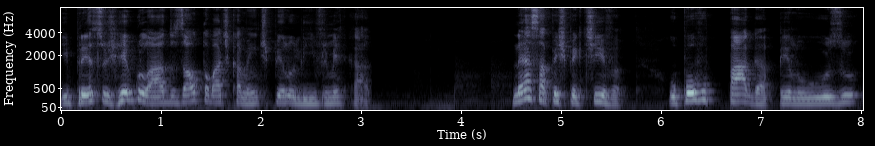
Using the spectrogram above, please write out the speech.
e preços regulados automaticamente pelo livre mercado. Nessa perspectiva, o povo paga pelo uso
